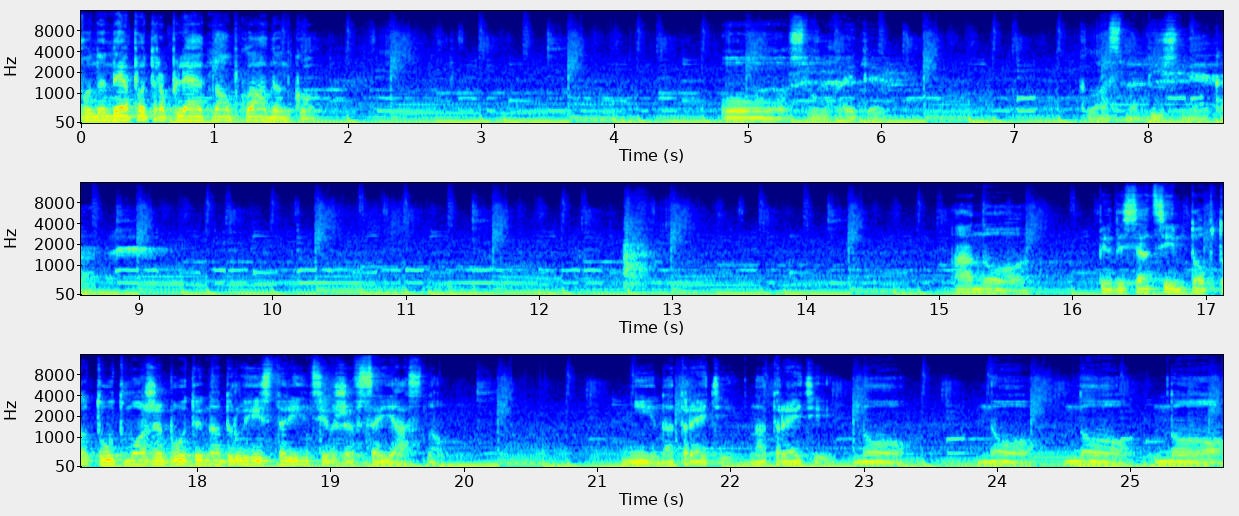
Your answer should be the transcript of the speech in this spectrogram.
Вони не потрапляють на обкладинку. О, слухайте. Класна пісня яка. Ано, 57. Тобто тут може бути на другій сторінці вже все ясно. Ні, на третій, на третій. Но, но, но, но.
